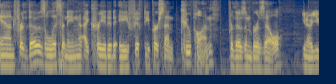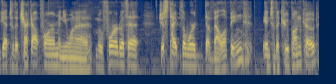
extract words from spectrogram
And for those listening, I created a 50% coupon for those in Brazil. You know, you get to the checkout form and you want to move forward with it. Just type the word developing into the coupon code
